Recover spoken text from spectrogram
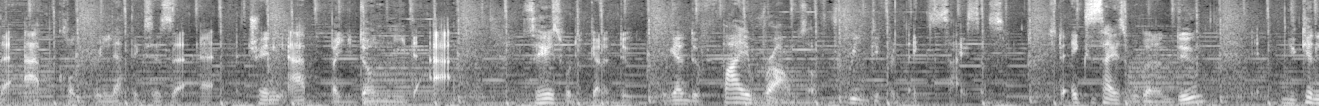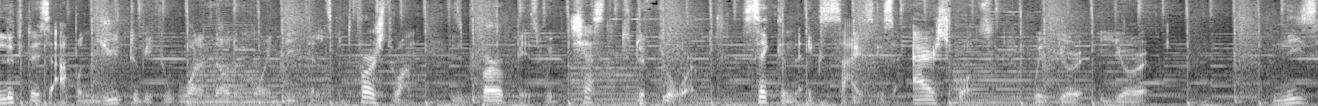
the app called Freeletics. It's a, a training app, but you don't need the app. So here's what you're gonna do. We're gonna do five rounds of three different exercises. The exercise we're gonna do, you can look this up on YouTube if you wanna know them more in details. But first one is burpees with chest to the floor. Second exercise is air squats with your, your knees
